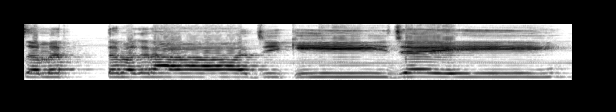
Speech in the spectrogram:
சமர்த்த மகராஜி கி ஜெய்.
